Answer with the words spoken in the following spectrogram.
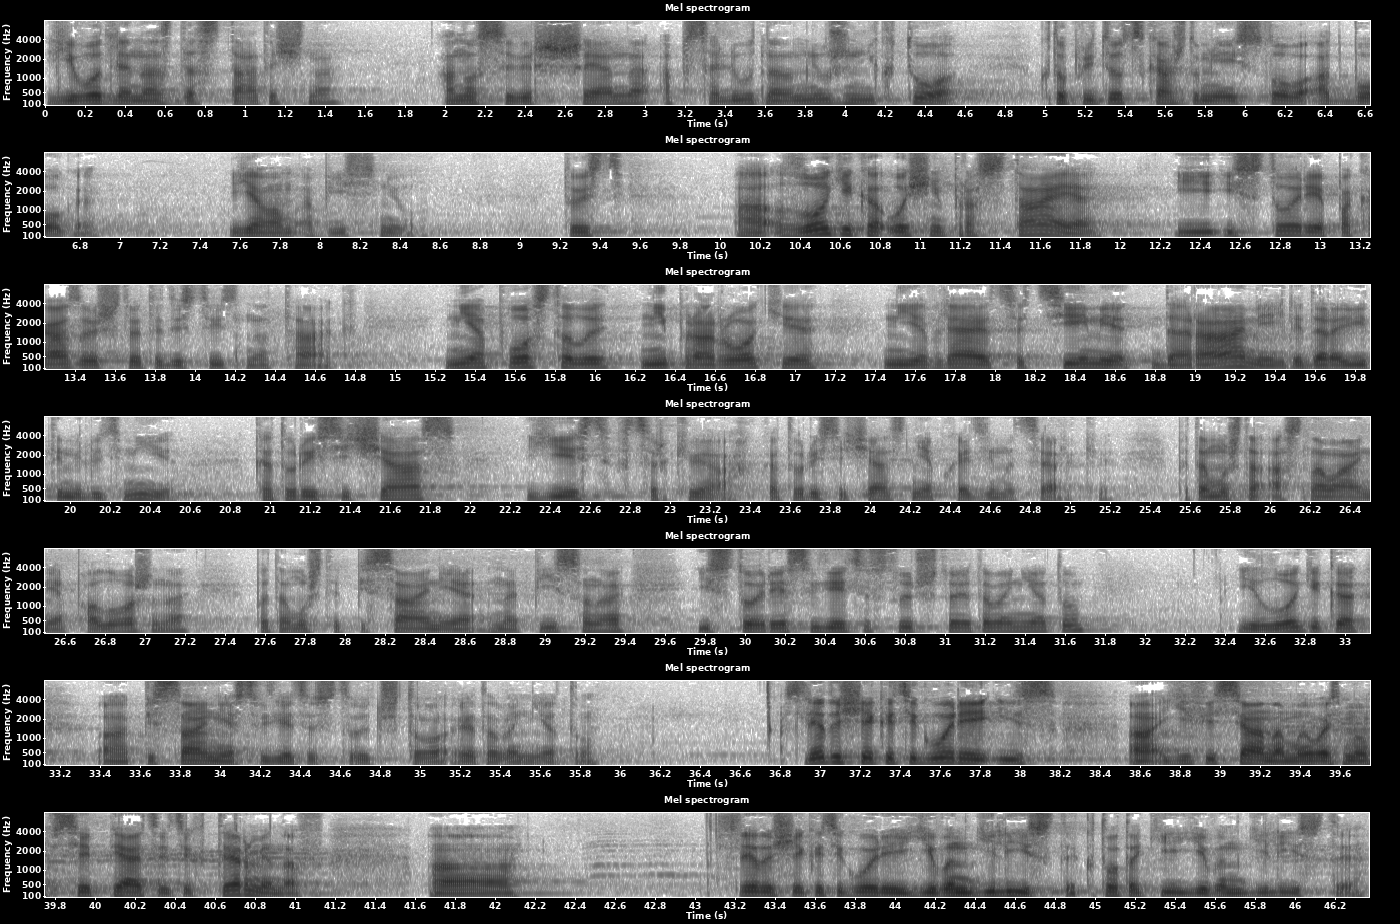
его для нас достаточно, оно совершенно, абсолютно, нам не нужен никто, кто придет и скажет, у меня есть слово от Бога. я вам объясню. То есть а, логика очень простая, и история показывает, что это действительно так. Ни апостолы, ни пророки не являются теми дарами или даровитыми людьми, которые сейчас есть в церквях, которые сейчас необходимы церкви. Потому что основание положено, потому что Писание написано, история свидетельствует, что этого нету, и логика а, Писания свидетельствует, что этого нету. Следующая категория из а, Ефесяна. Мы возьмем все пять этих терминов – а, следующая категория – евангелисты. Кто такие евангелисты?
